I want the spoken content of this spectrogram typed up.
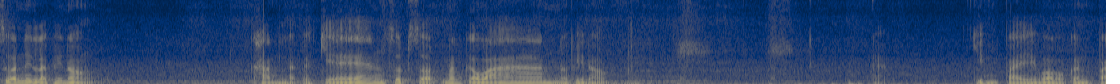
สวนนี่แหละพี่น้องขันแล้วก็แกงสดๆมันก็หวานนะพี่น้องกินไปเว่ากันไป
